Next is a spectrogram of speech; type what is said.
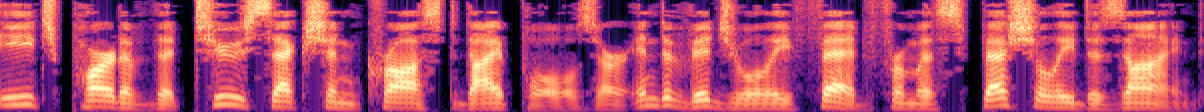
each part of the two-section crossed dipoles are individually fed from a specially designed,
